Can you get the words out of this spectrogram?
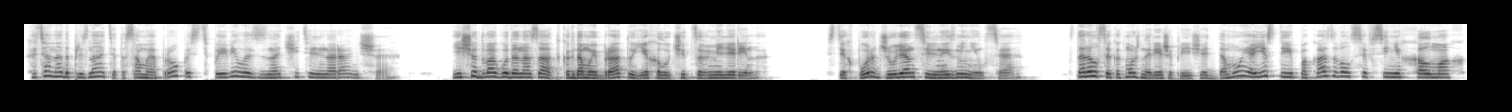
Хотя, надо признать, эта самая пропасть появилась значительно раньше. Еще два года назад, когда мой брат уехал учиться в Миллерин. С тех пор Джулиан сильно изменился. Старался как можно реже приезжать домой, а если и показывался в синих холмах,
